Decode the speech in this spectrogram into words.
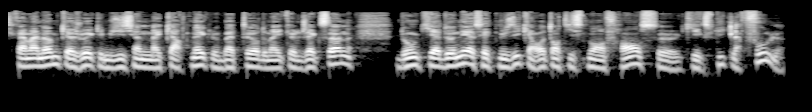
C'est quand même un homme qui a joué avec les musiciens de McCartney, le batteur de Michael Jackson, donc qui a donné à cette musique un retentissement en France euh, qui explique la foule.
